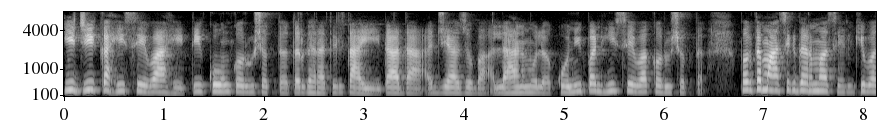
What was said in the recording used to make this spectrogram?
ही जी काही सेवा आहे ती कोण करू शकतं? तर घरातील ताई दादा आजी आजोबा लहान मुलं कोणी पण ही सेवा करू शकतं. फक्त मासिक धर्म असेल किंवा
